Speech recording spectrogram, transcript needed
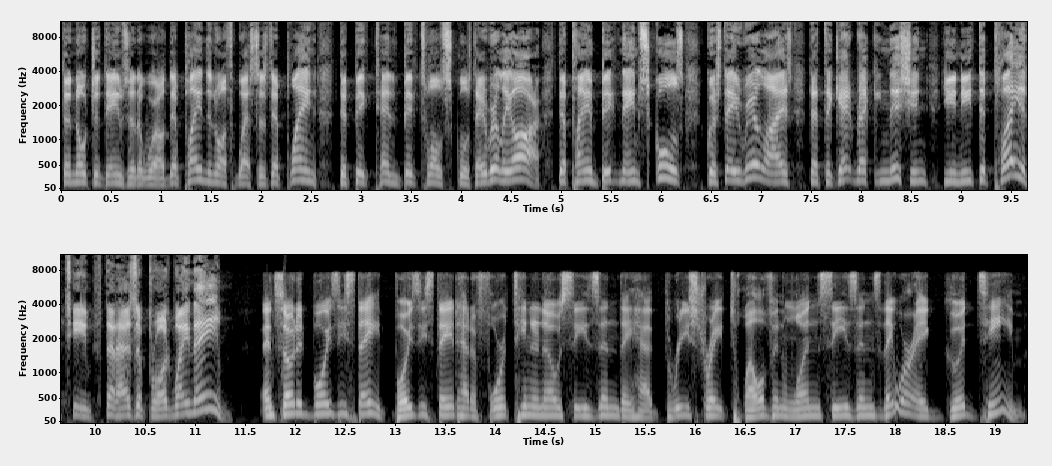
the Notre Dames of the world. They're playing the Northwesters. They're playing the Big Ten, Big Twelve schools. They really are. They're playing big name schools because they realize that to get recognition, you need to play a team that has a Broadway name. And so did Boise State. Boise State had a 14 and 0 season. They had three straight 12 and 1 seasons. They were a good team.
